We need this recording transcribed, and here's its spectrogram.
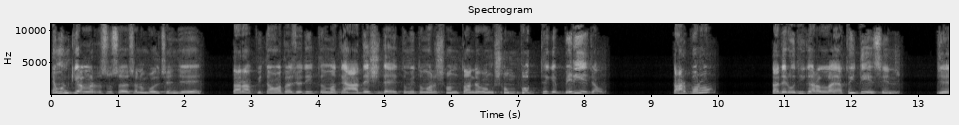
এমনকি আল্লাহ রসুল বলছেন যে তারা পিতামাতা যদি তোমাকে আদেশ দেয় তুমি তোমার সন্তান এবং সম্পদ থেকে বেরিয়ে যাও তারপরও তাদের অধিকার আল্লাহ এতই দিয়েছেন যে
